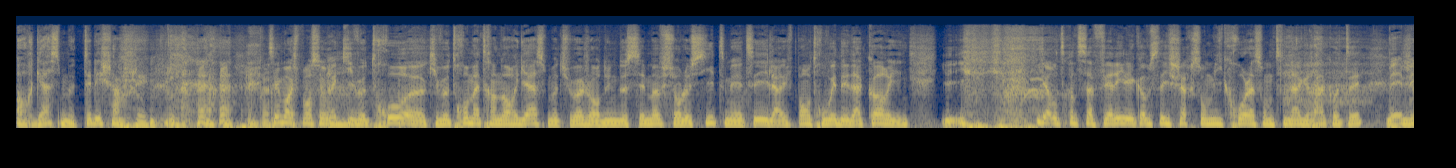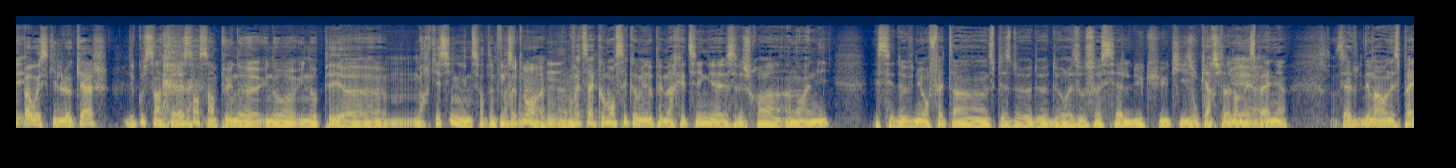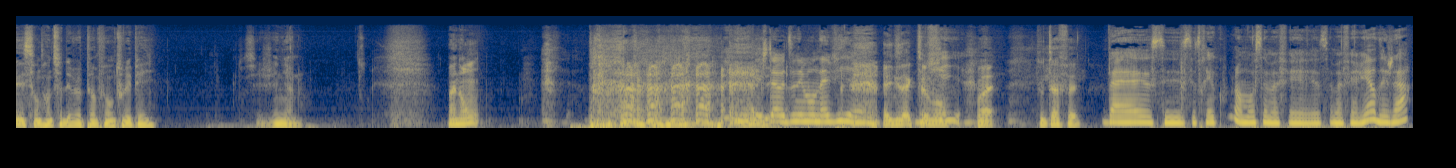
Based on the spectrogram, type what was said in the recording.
Orgasme téléchargé. tu sais, moi, je pense au mec qui veut trop, euh, qui veut trop mettre un orgasme, tu vois, genre d'une de ses meufs sur le site, mais tu sais, il arrive pas à en trouver des. Il, il, il est en train de s'affairer, il est comme ça, il cherche son micro là, son petit nagra à côté. Mais, Je sais mais pas où est-ce qu'il le cache. du coup, c'est intéressant. C'est un peu une, une, une OP euh, marketing d'une certaine façon. Complètement, ouais. En fait, ça a commencé comme une OP marketing, et ça fait je crois un, un an et demi, et c'est devenu en fait un espèce de, de, de réseau social du cul qui Ils ont cartonne en continué, Espagne. Ça a démarré en Espagne et c'est en train de se développer un peu dans tous les pays. C'est génial. Manon. Et je dois donner mon avis. euh, Exactement. Ouais, tout à fait. Bah, c'est très cool. Moi, ça m'a fait, ça m'a fait rire déjà.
